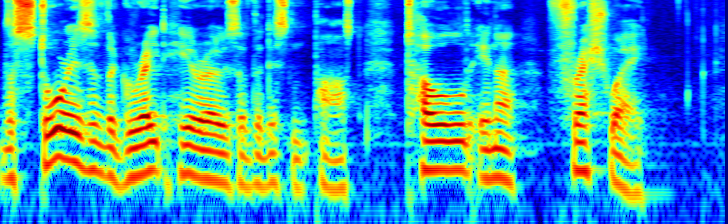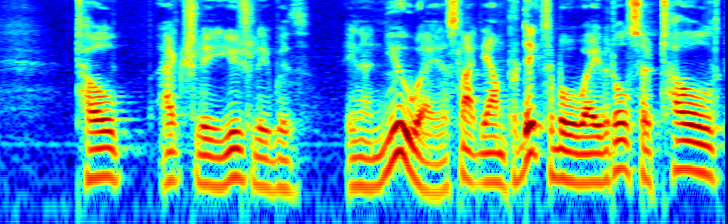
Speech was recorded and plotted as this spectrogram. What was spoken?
the stories of the great heroes of the distant past told in a fresh way, told actually usually with in a new way, a slightly unpredictable way, but also told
